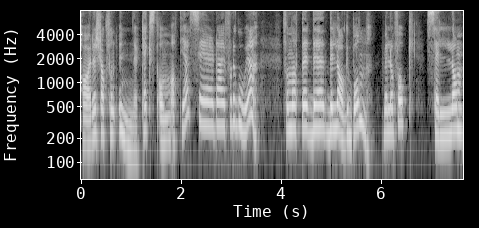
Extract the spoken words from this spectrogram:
har en slags sånn undertekst om at 'jeg ser deg for det gode'. Sånn at det, det, det lager bånd mellom folk. Selv om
